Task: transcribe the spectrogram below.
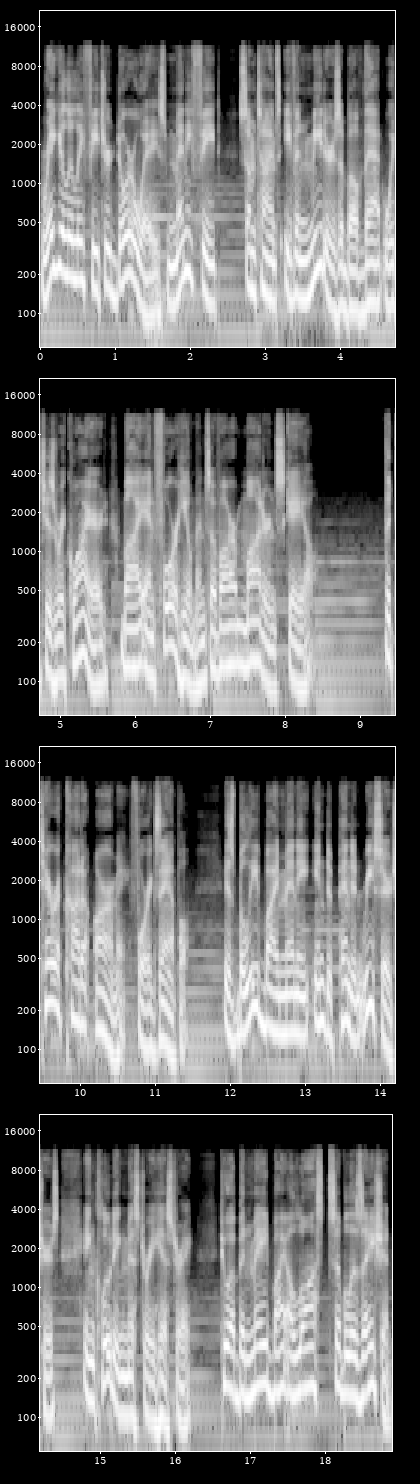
regularly feature doorways many feet sometimes even meters above that which is required by and for humans of our modern scale. The Terracotta Army, for example, is believed by many independent researchers, including Mystery History, to have been made by a lost civilization,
